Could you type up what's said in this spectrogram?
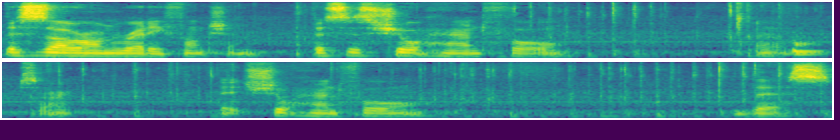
this is our onReady function. This is shorthand for. Oh, sorry. It's shorthand for this.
